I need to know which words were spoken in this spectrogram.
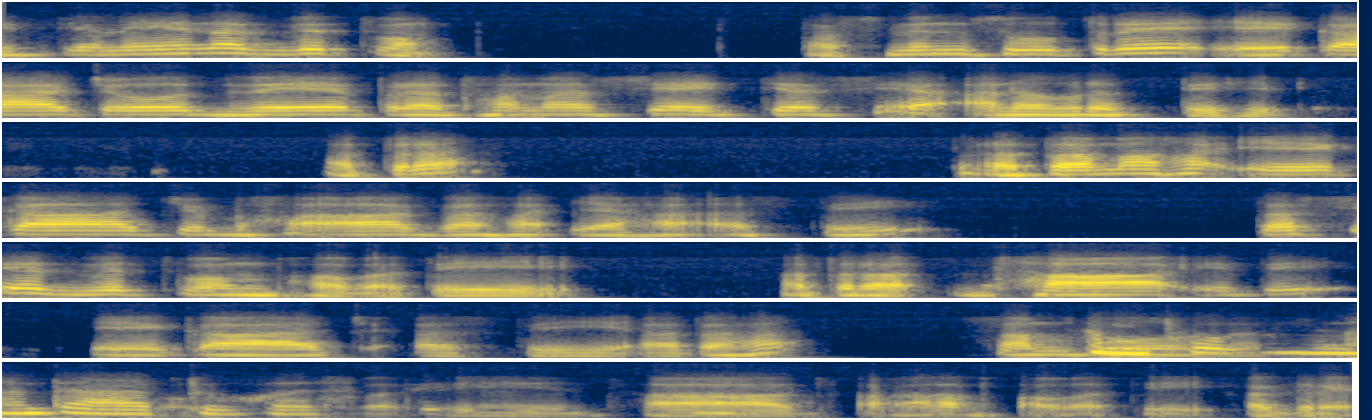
इत्यनेन द्वित्वं तस्मिन् सूत्रे एकाचो द्वे प्रथमस्य इत्यस्य अनुवृत्तिः। अत्र प्रथमः एकाच् भागः यः अस्ति तस्य द्वित्वं भवति। अत्र धा इति एकाच् अस्ति अतः सम्पूर्णधातुः धा धा भवति अग्रे।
